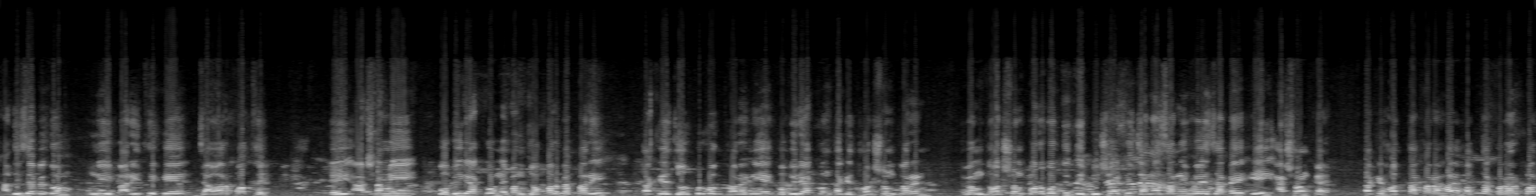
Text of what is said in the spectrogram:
খাদিজা বেগম, উনি বাড়ি থেকে যাওয়ার পথে এই আসামি কবির আকন এবং জব্বার ব্যাপারী তাকে জোরপূর্বক ধরে নিয়ে কবির আকন তাকে ধর্ষণ করেন এবং ধর্ষণ পরবর্তীতে বিষয়টি জানাজানি হয়ে যাবে। এই আশঙ্কায় তাকে হত্যা করা হয়। হত্যা করার পর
